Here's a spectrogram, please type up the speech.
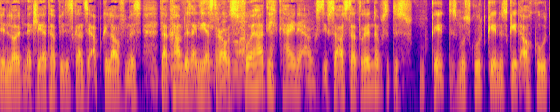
den Leuten erklärt habe, wie das Ganze abgelaufen ist. Da kam das eigentlich erst raus. Vorher hatte ich keine Angst. Ich saß da drin, habe gesagt, das geht, das muss gut gehen, das geht auch gut.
